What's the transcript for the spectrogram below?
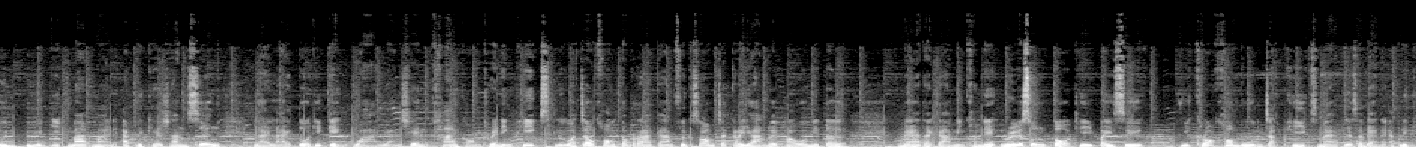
อื่น ๆ อีกมากมายในแอปพลิเคชัน ซึ่งหลาย ๆ ตัวที่เก่งกว่า อย่างเช่น ค่ายของ Training Peaks หรือว่าเจ้าของตำราการฝึกซ้อมจักรยานด้วย Power Meter แม้แต่ Garmin Connect หรือ Sunto ที่ไปซื้อวิเคราะห์ข้อมูลจาก Peaks มาเพื่อแสดงในแอปพลิเค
